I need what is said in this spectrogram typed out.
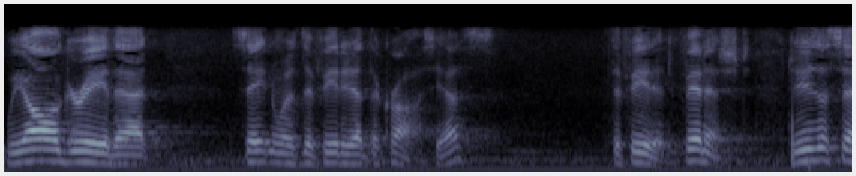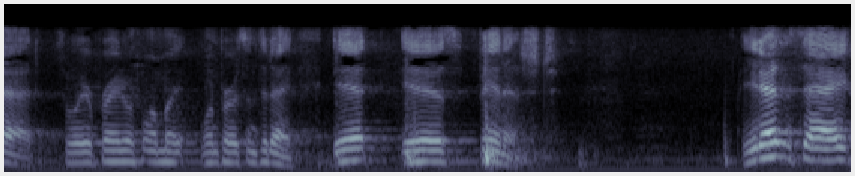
We all agree that Satan was defeated at the cross, yes? Defeated, finished. Jesus said, so we were praying with one, one person today, it is finished. He didn't say,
